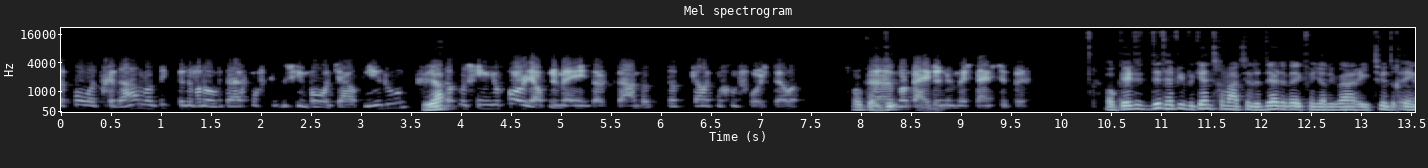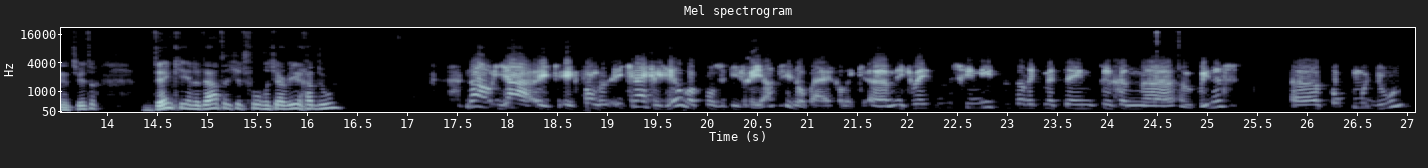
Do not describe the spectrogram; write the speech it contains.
de poll heb gedaan. Want ik ben ervan overtuigd, mocht ik het misschien volgend jaar opnieuw doen, Ja, dat misschien Euphoria op nummer 1 zou staan. Dat, dat kan ik me goed voorstellen. oké. Eh, dit- maar beide nummers zijn super. Oké, dit, dit heb je bekendgemaakt in de derde week van januari 2021. Denk je inderdaad dat je het volgend jaar weer gaat doen? Nou ja, ik, ik, vond het, ik krijg er heel wat positieve reacties op eigenlijk. Ehm, ik weet misschien niet dat ik meteen terug een, eh een winners eh, top moet doen.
